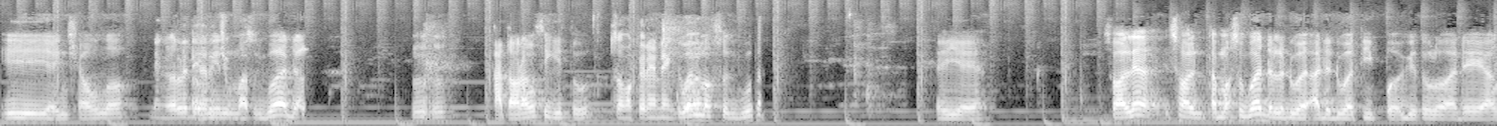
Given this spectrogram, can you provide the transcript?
iya insya Allah Ninggalnya di hari Amin. Jumat maksud gua adalah Mm-mm. kata orang sih gitu sama kayak nenek gua. maksud gue iya ya. Soalnya soal maksud gue adalah dua ada dua tipe gitu loh. Ada yang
